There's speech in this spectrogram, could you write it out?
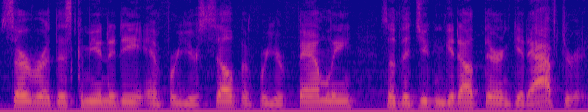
server of this community and for yourself and for your family so that you can get out there and get after it.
